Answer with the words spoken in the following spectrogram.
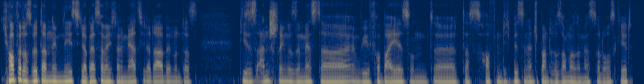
ich hoffe, das wird dann demnächst wieder besser, wenn ich dann im März wieder da bin und dass dieses anstrengende Semester irgendwie vorbei ist und äh, das hoffentlich ein bisschen entspanntere Sommersemester losgeht.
